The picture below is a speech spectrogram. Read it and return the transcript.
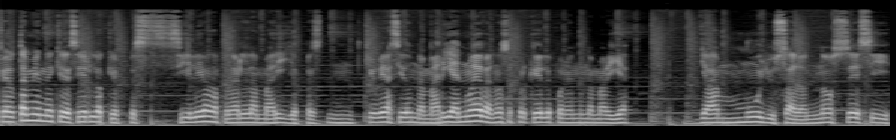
Pero también hay que decir lo que pues si le iban a poner la amarilla, pues mm, que hubiera sido una amarilla nueva, no sé por qué le ponen una amarilla ya muy usada, no sé si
